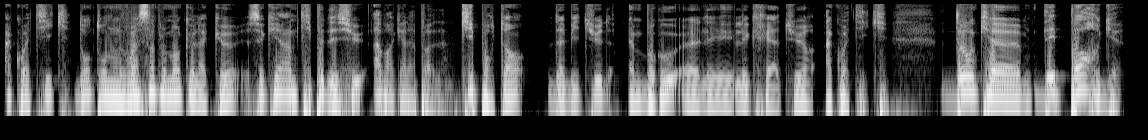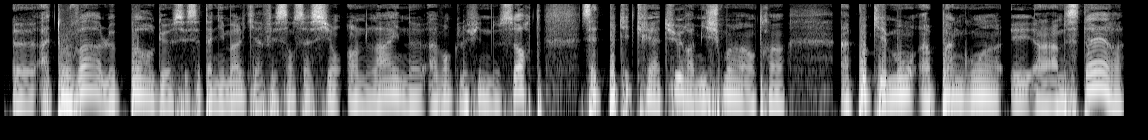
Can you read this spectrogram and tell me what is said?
aquatique dont on ne voit simplement que la queue, ce qui a un petit peu déçu Abracadapod, qui pourtant d'habitude aime beaucoup les, les créatures aquatiques. Donc euh, des porgs euh, à tout va. Le porg, c'est cet animal qui a fait sensation online euh, avant que le film ne sorte. Cette petite créature à mi-chemin entre un, un Pokémon, un pingouin et un hamster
